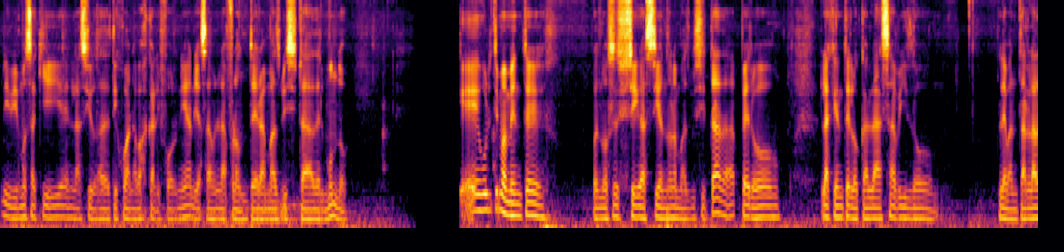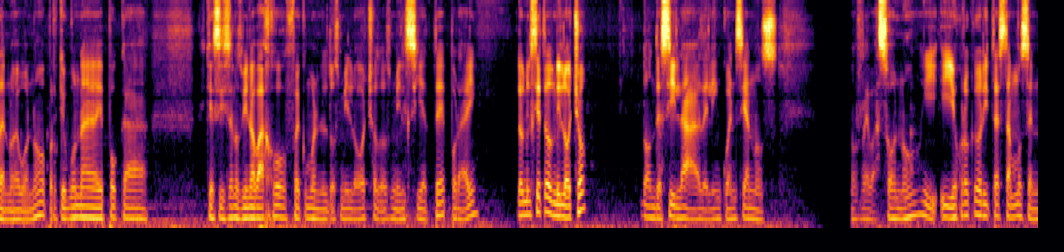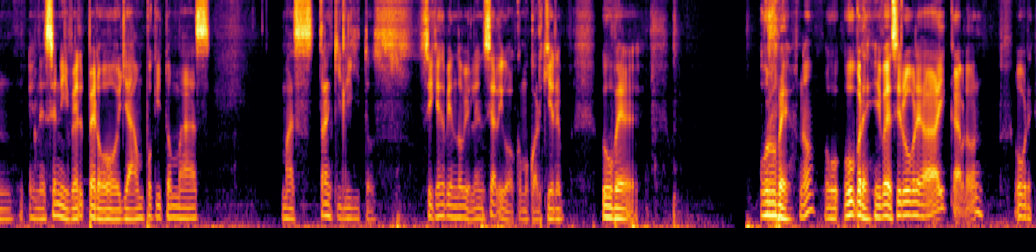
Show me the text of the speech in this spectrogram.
vivimos aquí en la ciudad de Tijuana, Baja California, ya saben, la frontera más visitada del mundo. Que últimamente, pues no sé si siga siendo la más visitada, pero la gente local ha sabido levantarla de nuevo, ¿no? Porque hubo una época que sí se nos vino abajo, fue como en el 2008, 2007, por ahí. 2007, 2008, donde sí la delincuencia nos, nos rebasó, ¿no? Y, yo creo que ahorita estamos en, en, ese nivel, pero ya un poquito más, más tranquilitos. Sigue habiendo violencia, digo, como cualquier Uber, urbe, ¿no? ubre, iba a decir ubre, ay cabrón, ubre.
